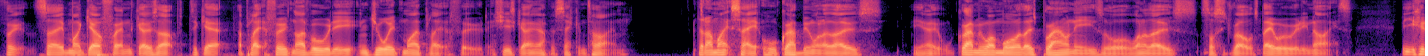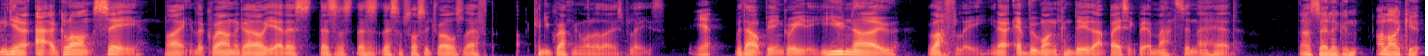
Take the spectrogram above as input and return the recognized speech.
for, say my girlfriend goes up to get a plate of food and I've already enjoyed my plate of food and she's going up a second time, then I might say, "Oh, grab me one of those." You know, grab me one more of those brownies or one of those sausage rolls. They were really nice. But you can, you know, at a glance see, like, look around and go, "Oh yeah, there's there's a, there's there's some sausage rolls left. Can you grab me one of those, please?" Yep. Without being greedy, you know roughly. You know, everyone can do that basic bit of maths in their head. That's elegant. I like it.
